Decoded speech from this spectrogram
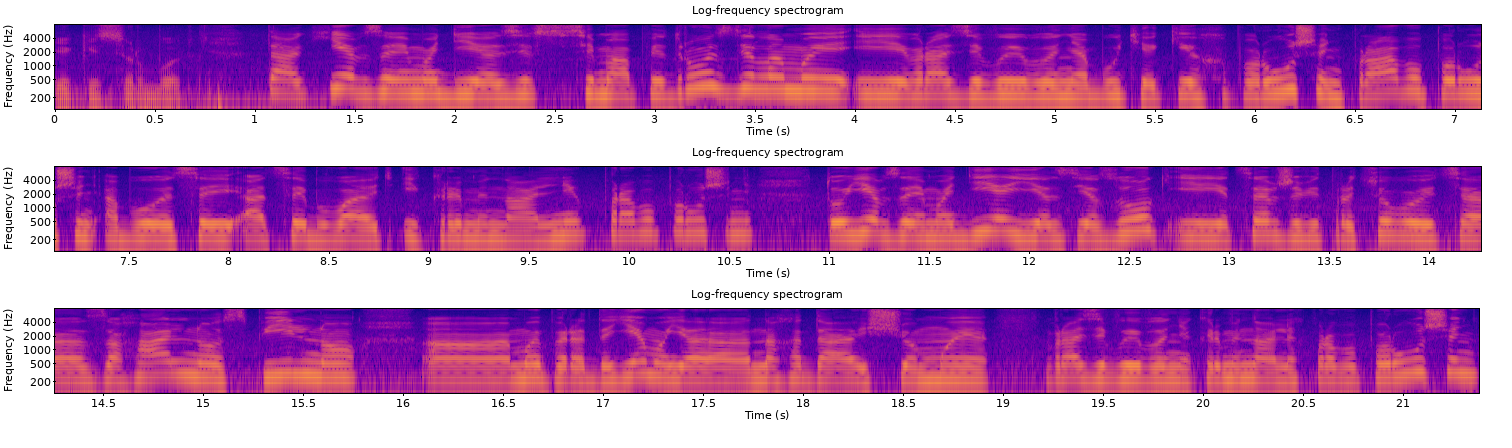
якісь роботи. Так, є взаємодія зі всіма підрозділами, і в разі виявлення будь-яких порушень, правопорушень, або це, а це бувають і кримінальні правопорушення, то є взаємодія, є зв'язок, і це вже відпрацьовується загально, спільно. Ми передаємо. Я нагадаю, що ми в разі виявлення кримінальних правопорушень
